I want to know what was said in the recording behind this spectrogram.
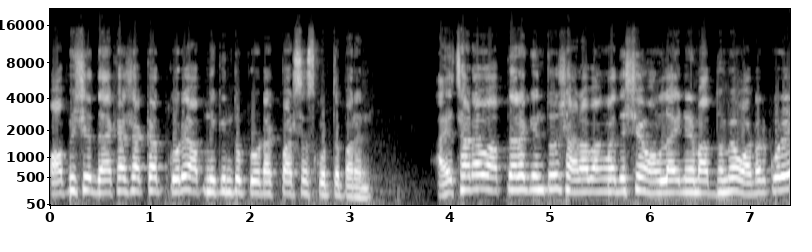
অফিসে দেখা সাক্ষাৎ করে আপনি কিন্তু প্রোডাক্ট পারচেস করতে পারেন। এছাড়াও আপনারা কিন্তু সারা বাংলাদেশে অনলাইনের মাধ্যমে অর্ডার করে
